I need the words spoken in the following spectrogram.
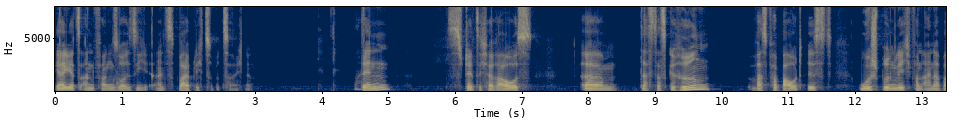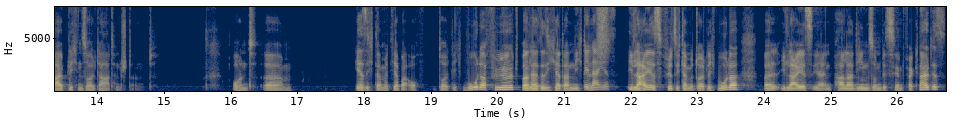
er jetzt anfangen soll, sie als weiblich zu bezeichnen. Denn es stellt sich heraus, ähm, dass das Gehirn, was verbaut ist, ursprünglich von einer weiblichen Soldatin stammt. Und ähm, er sich damit ja aber auch deutlich wohler fühlt, weil er sich ja dann nicht Elias. als Elias fühlt sich damit deutlich wohler, weil Elias ja in Paladin so ein bisschen verknallt ist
